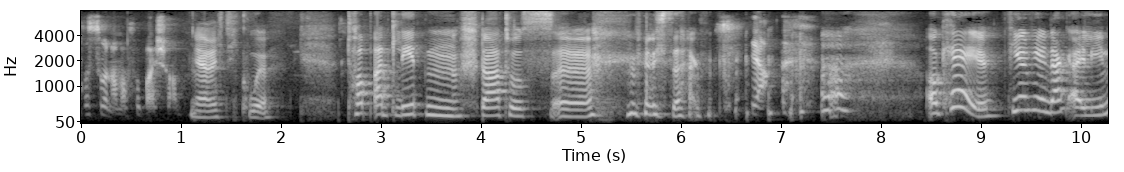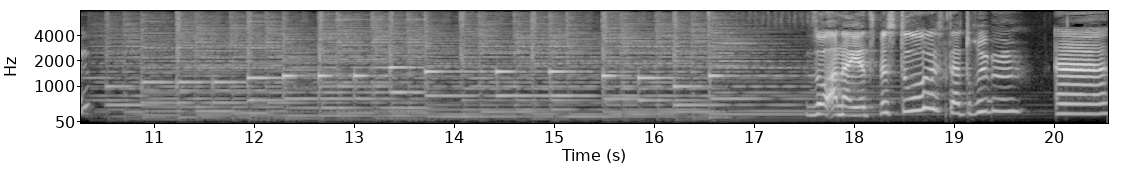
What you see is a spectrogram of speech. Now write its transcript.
Dressur nochmal vorbeischauen. Ja, richtig cool. Top-Athleten-Status, äh, würde ich sagen. Ja. okay, vielen, vielen Dank, Eileen. So, Anna, jetzt bist du da drüben äh,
